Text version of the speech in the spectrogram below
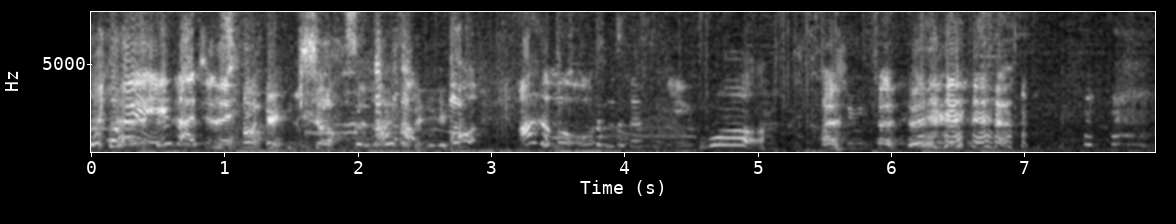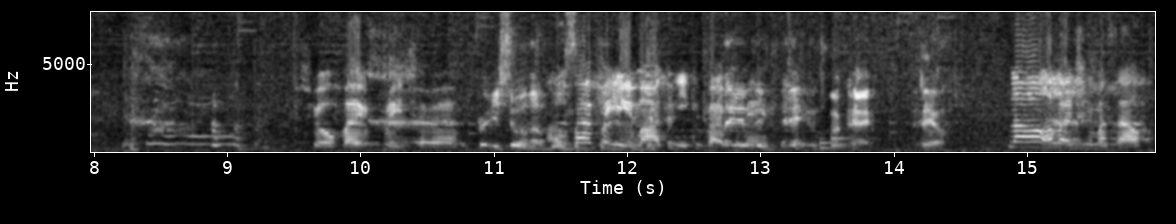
it is actually. Just firing shots at nobody. oh, I got more awesome stuff than you. What? She'll vote for each other. Pretty sure that wasn't. vote for you, Mark, game. and you can vote for me. the. Okay, deal. No, I'll vote for myself.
